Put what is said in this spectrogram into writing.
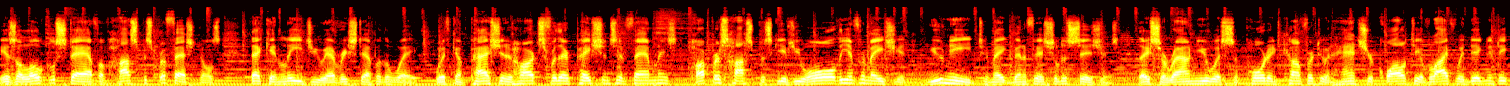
is a local staff of hospice professionals that can lead you every step of the way. With compassionate hearts for their patients and families, Harper's Hospice gives you all the information you need to make beneficial decisions. They surround you with support and comfort to enhance your quality of life with dignity.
